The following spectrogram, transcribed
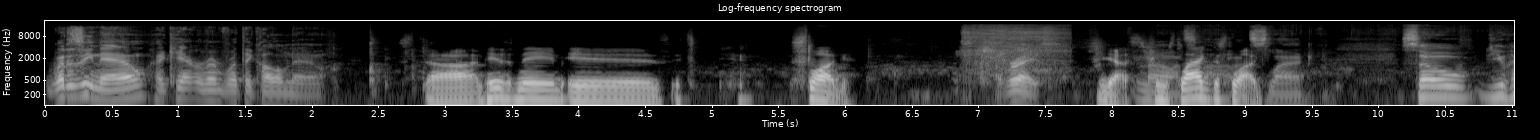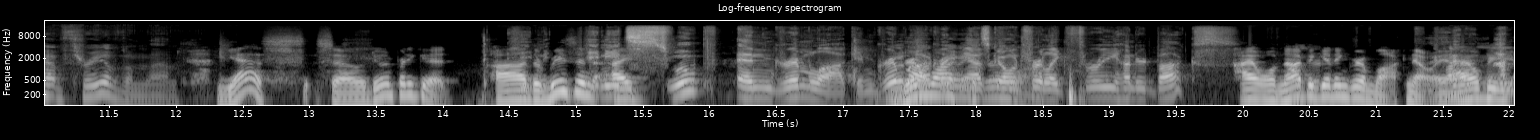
What is he now? I can't remember what they call him now. Uh, his name is it's Slug. Right. Yes, No, from Slag not, to Slug. it's Slag. So you have three of them then. Yes, so doing pretty good. Uh, the reason he I Swoop and Grimlock, and Grimlock, Grimlock right now and is going for like three hundred bucks. I will not be getting Grimlock. No, I'll be Maybe.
